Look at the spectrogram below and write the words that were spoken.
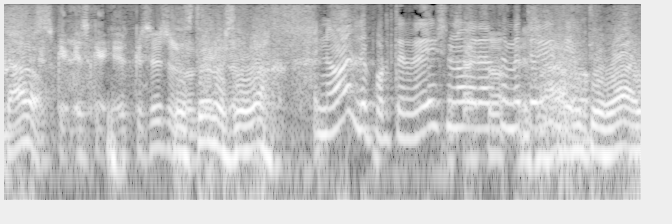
Claro. Es que es, que, es, que es eso. Esto nos lleva No, el de Portergeist no era el cementerio indio. igual.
